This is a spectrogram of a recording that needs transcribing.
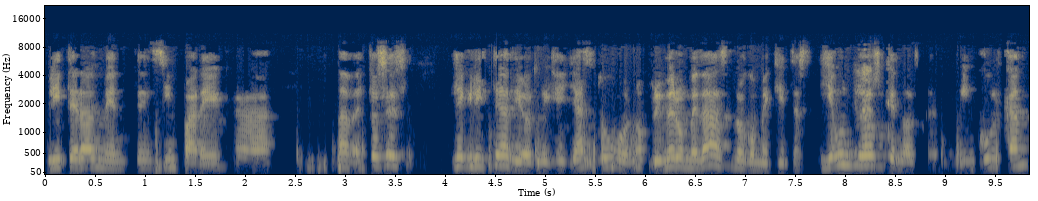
literalmente, sin pareja, nada. Entonces, Le grité a Dios, le dije, ya estuvo, ¿no? Primero me das, luego me quitas. Y a un Dios que nos inculcan,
